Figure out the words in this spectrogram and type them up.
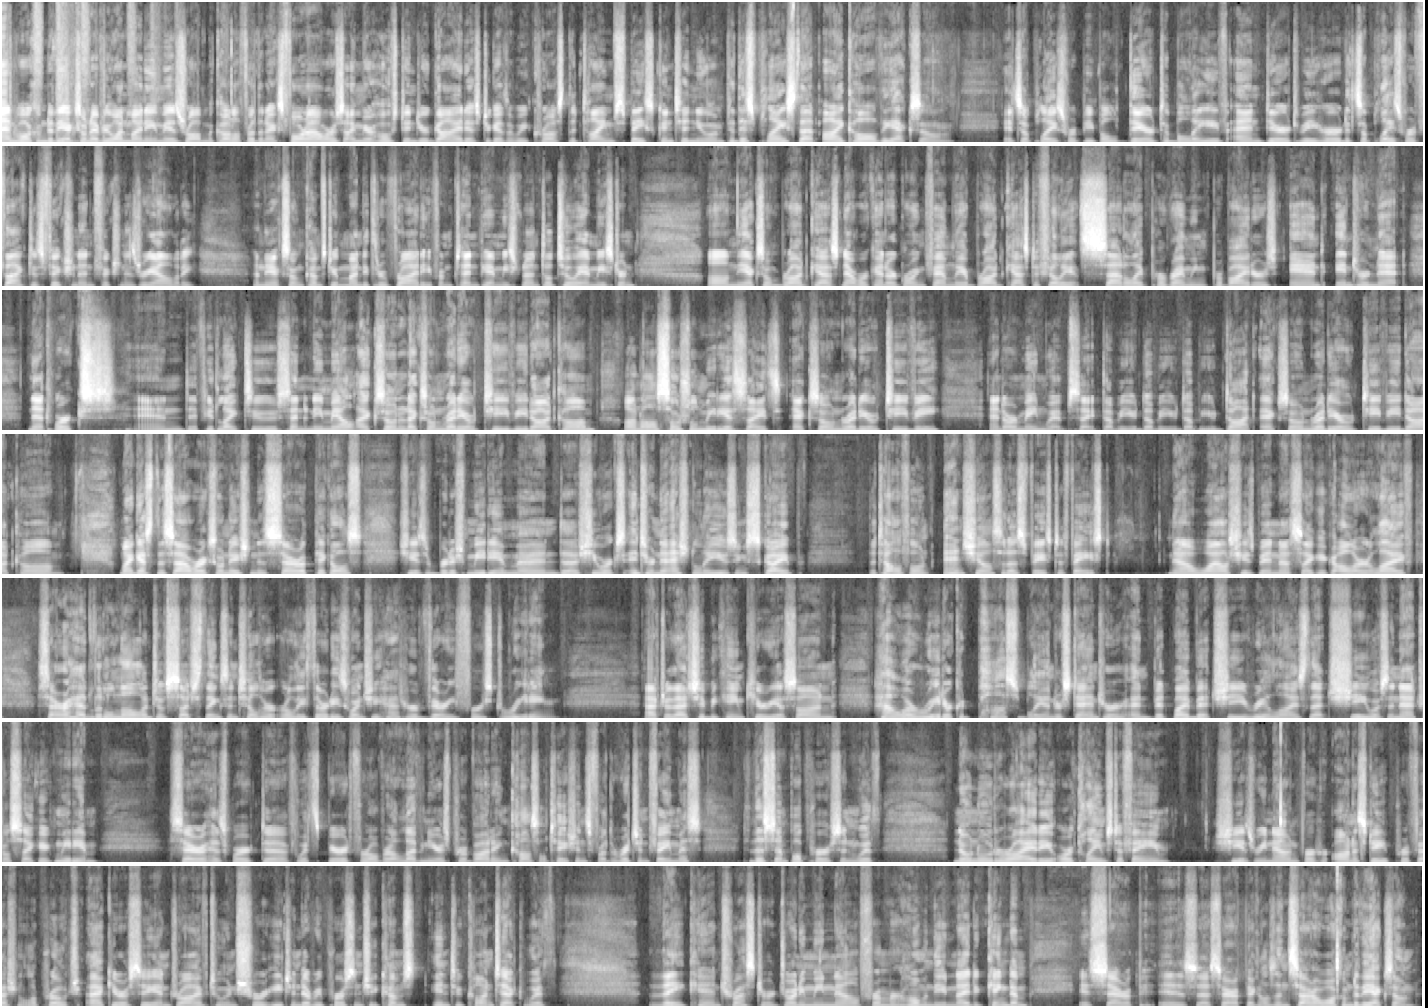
And welcome to the X Zone, everyone. My name is Rob McConnell. For the next four hours, I'm your host and your guide as together we cross the time space continuum to this place that I call the X Zone. It's a place where people dare to believe and dare to be heard. It's a place where fact is fiction and fiction is reality. And the X Zone comes to you Monday through Friday from 10 p.m. Eastern until 2 a.m. Eastern on the X Zone Broadcast Network and our growing family of broadcast affiliates, satellite programming providers, and internet networks. And if you'd like to send an email, xzone at xzoneradiotv.com, on all social media sites, Xzone Radio TV, and our main website, www.xzoneradiotv.com. My guest this hour, X Zone Nation, is Sarah Pickles. She is a British medium, and uh, she works internationally using Skype, the telephone, and she also does face-to-face. Now, while she's been a psychic all her life, Sarah had little knowledge of such things until her early 30s when she had her very first reading. After that, she became curious on how a reader could possibly understand her, and bit by bit, she realized that she was a natural psychic medium. Sarah has worked uh, with Spirit for over 11 years, providing consultations for the rich and famous to the simple person with no notoriety or claims to fame. She is renowned for her honesty, professional approach, accuracy, and drive to ensure each and every person she comes into contact with they can trust her. Joining me now from her home in the United Kingdom is Sarah is uh, Sarah Pickles, and Sarah, welcome to the X Zone.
